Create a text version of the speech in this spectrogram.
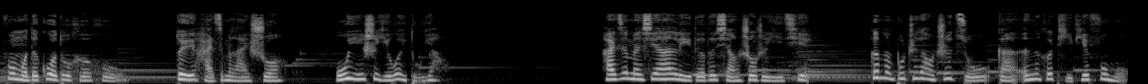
父母的过度呵护，对于孩子们来说，无疑是一味毒药。孩子们心安理得的享受着一切，根本不知道知足、感恩和体贴父母，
